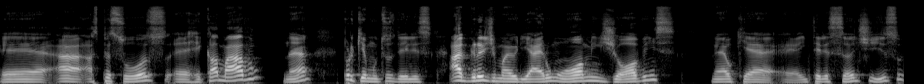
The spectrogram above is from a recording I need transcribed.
é, a, as pessoas é, reclamavam, né? Porque muitos deles, a grande maioria eram homens jovens, né? O que é, é interessante isso,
